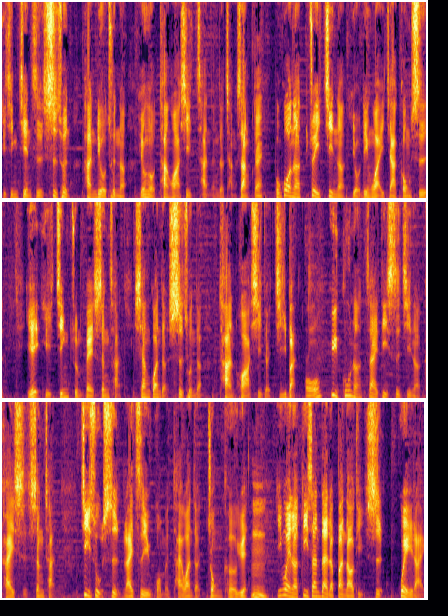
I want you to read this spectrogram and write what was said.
已经建制四寸和六寸呢拥有碳化系产能的厂商。对，不过呢最近呢有另外一家公司也已经准备生产相关的四寸的。碳化系的基板哦，预估呢在第四季呢开始生产，技术是来自于我们台湾的中科院。嗯，因为呢第三代的半导体是未来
